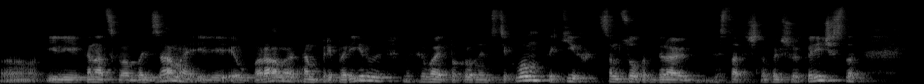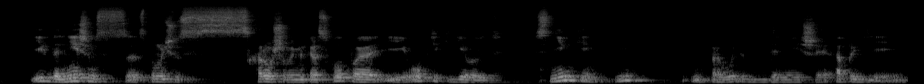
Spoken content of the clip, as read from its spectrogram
э, или канадского бальзама, или эупорала, там препарируют, накрывают покровным стеклом. Таких самцов отбирают достаточно большое количество. И в дальнейшем с, с помощью с хорошего микроскопа и оптики делают снимки и проводят дальнейшее определение.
